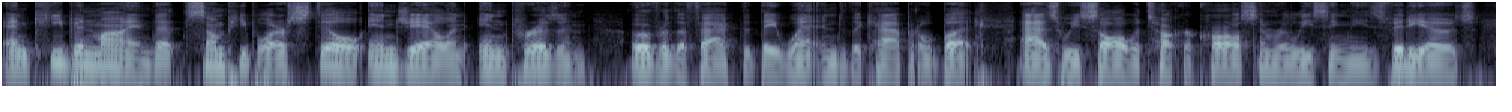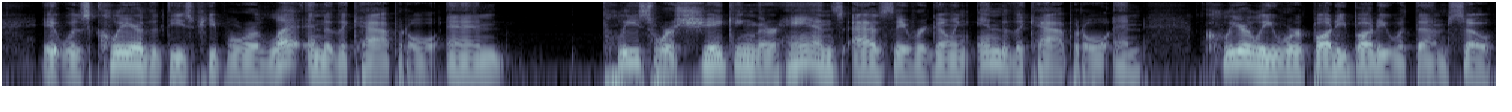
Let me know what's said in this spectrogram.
And keep in mind that some people are still in jail and in prison over the fact that they went into the Capitol. But as we saw with Tucker Carlson releasing these videos, it was clear that these people were let into the Capitol and police were shaking their hands as they were going into the Capitol and clearly were buddy buddy with them. So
